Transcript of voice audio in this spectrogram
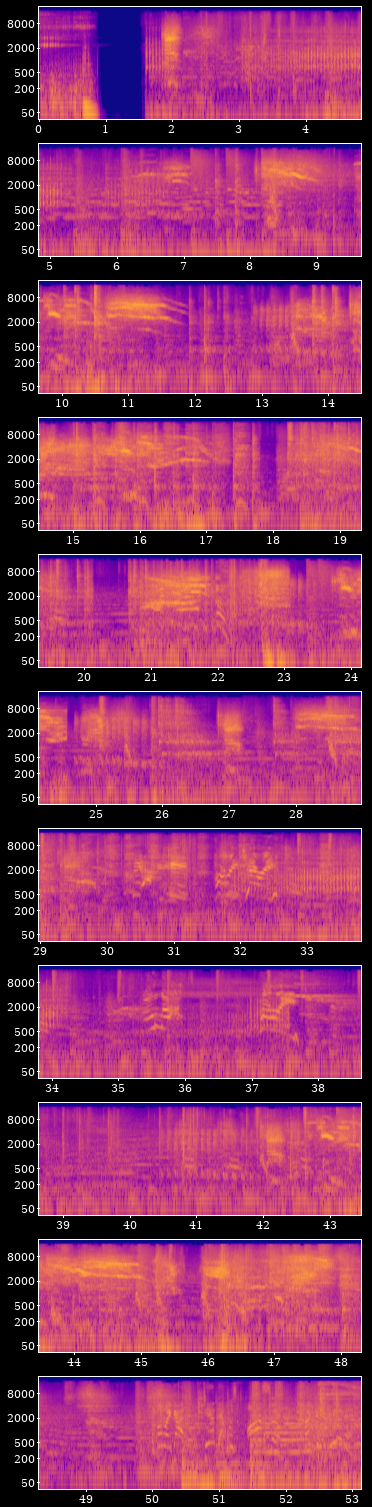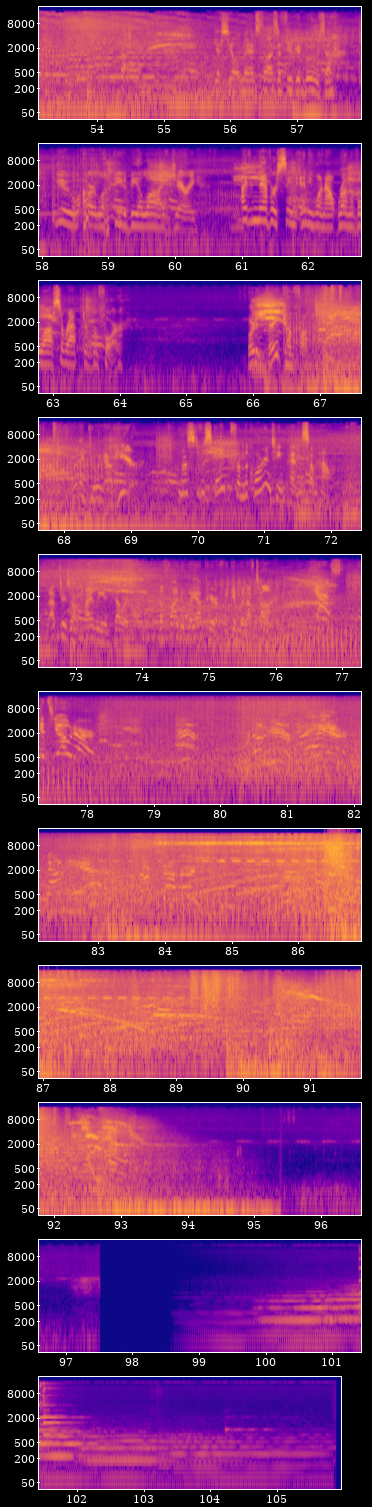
Gerry! Lola! Hurry! Oh my god, Dad, that was awesome! How'd you do that? Guess the old man still has a few good moves, huh? You are lucky to be alive, Gerry. I've never seen anyone outrun a velociraptor before. Where did they come from? What are they doing out here? Must have escaped from the quarantine pen somehow. Raptors are highly intelligent. They'll find a way up here if we give them enough time. Yes! It's Yoder!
